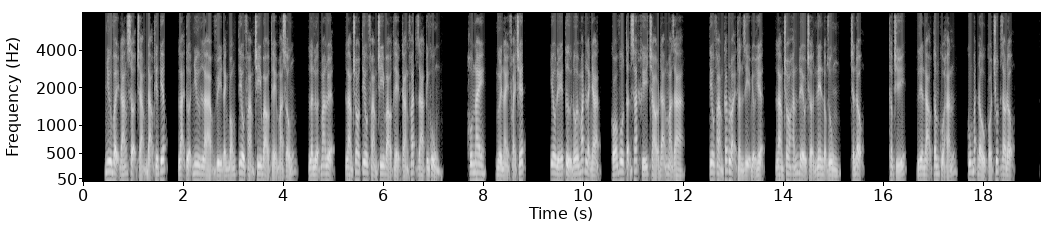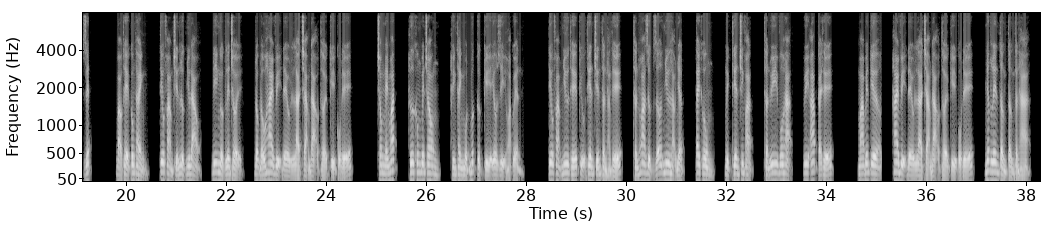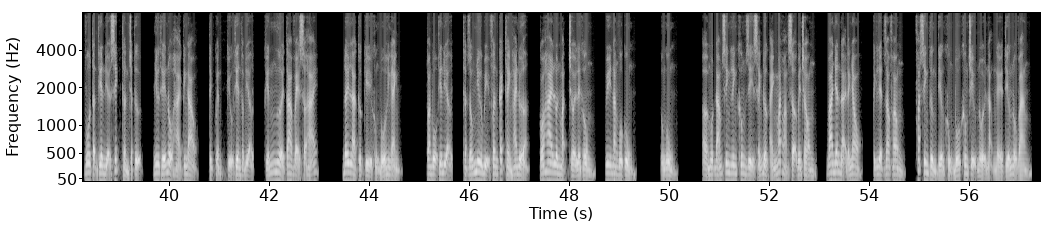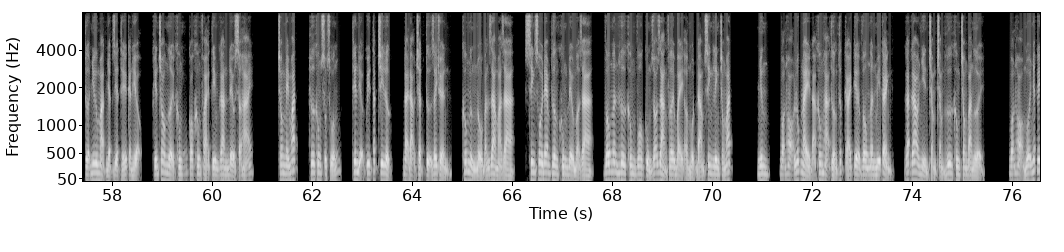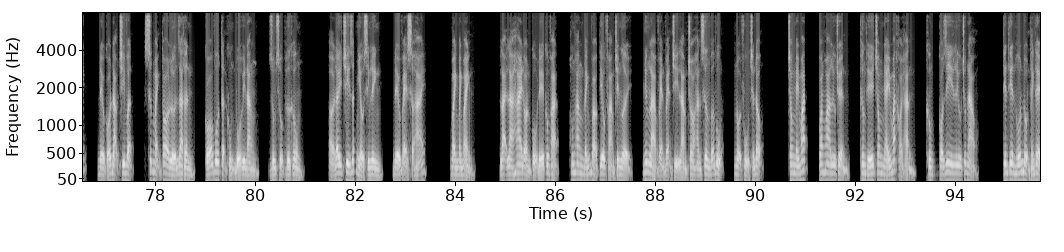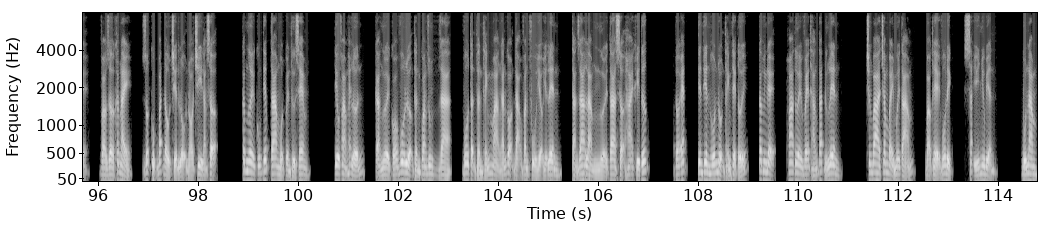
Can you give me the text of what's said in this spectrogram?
Như vậy đáng sợ chạm đạo thiên kiếp, lại tựa như là vì đánh bóng tiêu phàm chi bảo thể mà sống, lần lượt ma luyện, làm cho tiêu phàm chi bảo thể càng phát ra kinh khủng. Hôm nay, người này phải chết. Yêu đế tử đôi mắt lạnh nhạt, có vô tận sát khí trào đãng mà ra. Tiêu phàm các loại thần dị biểu hiện, làm cho hắn đều trở nên động dung, chấn động. Thậm chí, liền đạo tâm của hắn cũng bắt đầu có chút dao động. Giết! Bảo thể công thành, tiêu phàm chiến lược như đạo, đi ngược lên trời, độc đấu hai vị đều là chạm đạo thời kỳ cổ đế. Trong nháy mắt, hư không bên trong hình thành một bức cực kỳ yêu dị hòa quyển. Tiêu phàm như thế cựu thiên chiến thần hàng thế, thần hoa rực rỡ như hạo nhật, tay không, nghịch thiên chinh phạt, thần uy vô hạn, uy áp cái thế. Mà bên kia, hai vị đều là trạm đạo thời kỳ cổ đế, nhấc lên tầng tầng thần hạ vô tận thiên địa xích thần trật tự, như thế nộ hải kinh đạo tịch quyển cựu thiên thập địa, khiến người ta vẻ sợ hãi. Đây là cực kỳ khủng bố hình ảnh. Toàn bộ thiên địa, thật giống như bị phân cách thành hai nửa, có hai luân mặt trời lên không, uy năng vô cùng. Ùng ùng. Ở một đám sinh linh không gì sánh được ánh mắt hoảng sợ bên trong, ba nhân đại đánh nhau, kịch liệt giao phong phát sinh từng tiếng khủng bố không chịu nổi nặng nề tiếng nổ vang, tựa như mặt nhật diệt thế kèn hiệu, khiến cho người không có không phải tim gan đều sợ hãi. Trong nháy mắt, hư không sụp xuống, thiên địa quy tắc chi lực, đại đạo trật tự dây chuyển không ngừng nổ bắn ra mà ra, sinh sôi đem thương khung đều mở ra, vô ngân hư không vô cùng rõ ràng phơi bày ở một đám sinh linh trong mắt. Nhưng, bọn họ lúc này đã không hạ thưởng thức cái kia vô ngân mỹ cảnh, gắt gao nhìn chằm chằm hư không trong ba người. Bọn họ mỗi nhất kích, đều có đạo chi vận, sức mạnh to lớn ra thân, có vô tận khủng bố vi năng dùng sụp hư không. Ở đây chi rất nhiều sinh linh, đều vẻ sợ hãi. Bành bành bành lại là hai đòn cổ đế công phạt, hung hăng đánh vào tiêu phàm trên người, nhưng là vẹn vẹn chỉ làm cho hắn xương vỡ vụn, nội phủ chấn động. Trong nháy mắt, quang hoa lưu chuyển, thương thế trong nháy mắt khỏi hẳn, không có di lưu chút nào. Tiên thiên hỗn độn thánh thể, vào giờ khắc này, rốt cục bắt đầu triển lộ nó chi đáng sợ. Các ngươi cũng tiếp ta một quyền thử xem. Tiêu phàm hét lớn, cả người có vô lượng thần quang dung ra, vô tận thần thánh mà ngắn gọn đạo văn phù hiệu hiện lên, tản ra làm người ta sợ hai khí tức. Ts tiên tiên hỗn độn thánh thể tới, các minh đệ, hoa tươi vẽ tháng tắt đứng lên. Chương ba trăm bảy mươi tám, bảo thể vô địch sắc ý như biển bốn năm.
